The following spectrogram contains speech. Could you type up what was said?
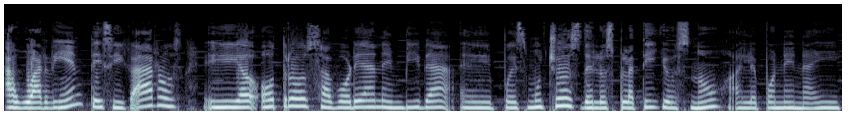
aguardiente, cigarros y otros saborean en vida eh, pues muchos de los platillos, ¿no? Le ponen ahí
